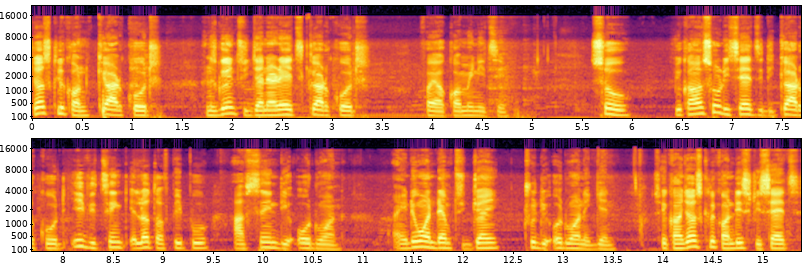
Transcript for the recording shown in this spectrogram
just click on qr code and it's going to generate qr code for your community so you can also reset the qr code if you think a lot of people have seen the old one and you don't want them to join through the old one again. So you can just click on this reset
